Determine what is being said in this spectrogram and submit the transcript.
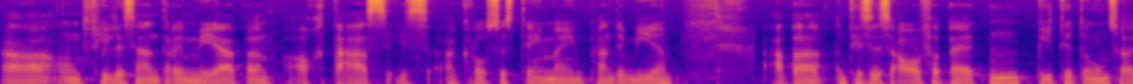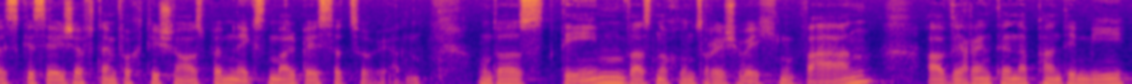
äh, und vieles andere mehr. Aber auch das ist ein großes Thema in Pandemie. Aber dieses Aufarbeiten bietet uns als Gesellschaft einfach die Chance, beim nächsten Mal besser zu werden. Und aus dem, was noch unsere Schwächen waren, äh, während einer Pandemie,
